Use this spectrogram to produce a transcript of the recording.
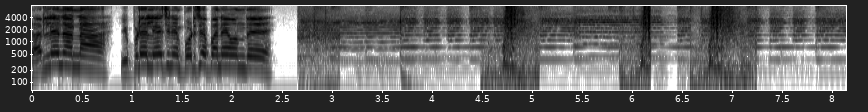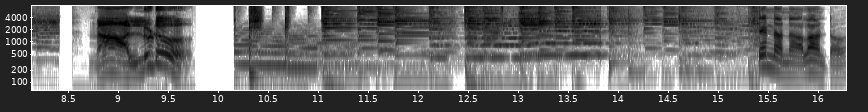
సర్లేనన్నా ఇప్పుడే లేచి నేను పొడిచే పనే ఉంది. నా అల్లుడు. ఏంటి అన్న అలా అంటావు?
